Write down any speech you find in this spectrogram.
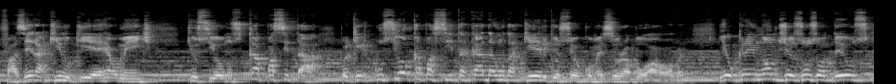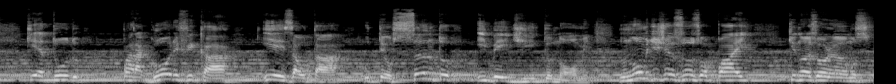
fazer aquilo que é realmente que o Senhor nos capacitar, porque o Senhor capacita cada um daquele que o Senhor começou a boa obra. E eu creio em nome de Jesus, ó Deus, que é tudo para glorificar e exaltar o teu santo e bendito nome. No nome de Jesus, ó Pai, que nós oramos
